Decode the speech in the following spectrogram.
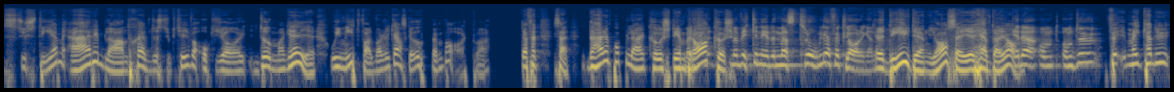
system är ibland självdestruktiva och gör dumma grejer. Och i mitt fall var det ganska uppenbart. Va? Därför att så här, det här är en populär kurs, det är en Men- bra men, kurs. Men vilken är den mest troliga förklaringen? Eh, Det är ju den jag säger, hävdar jag. Är det, om, om, du, För, men kan du...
